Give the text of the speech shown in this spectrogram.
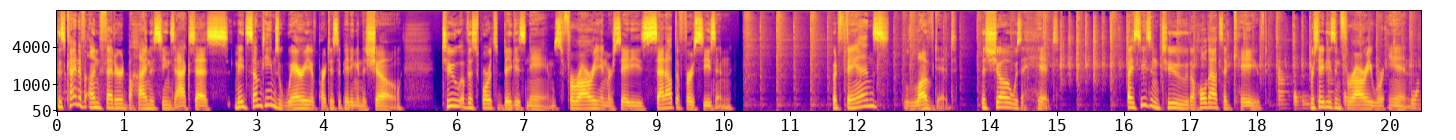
This kind of unfettered behind the scenes access made some teams wary of participating in the show. Two of the sport's biggest names, Ferrari and Mercedes, sat out the first season. But fans loved it. The show was a hit. By season two, the holdouts had caved. Mercedes and Ferrari were in.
